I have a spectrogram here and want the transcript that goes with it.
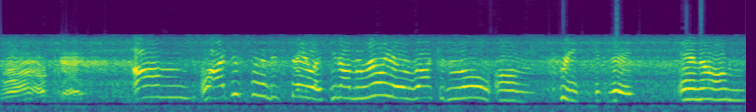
Well, okay. Um, well, I just wanted to say, like, you know, I'm really a rock and roll, um, freak, say. And, um,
